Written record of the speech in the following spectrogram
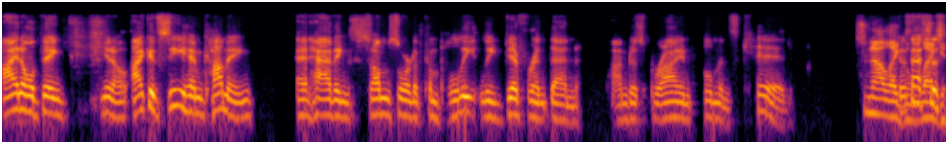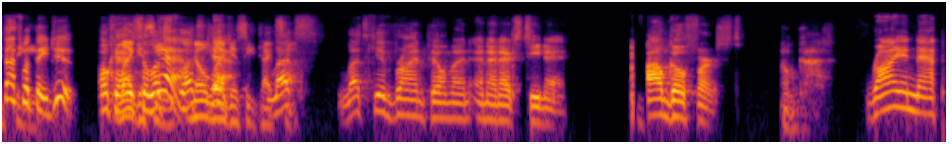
I don't think you know. I could see him coming and having some sort of completely different than I'm just Brian Pillman's kid. So not like that's legacy. just that's what they do. Okay, Legacy, so let's, yeah. let's no yeah, legacy type let's stuff. let's give Brian Pillman an NXT name. I'll go first. Oh God. Ryan Napick.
